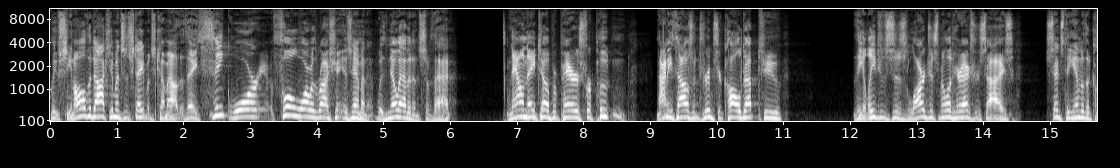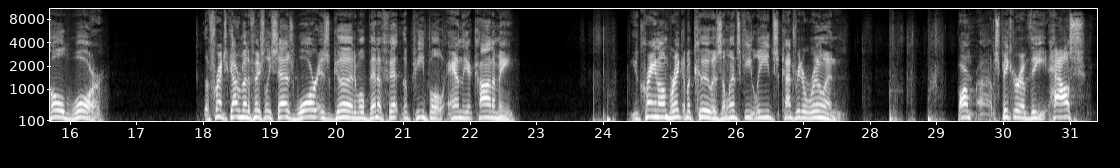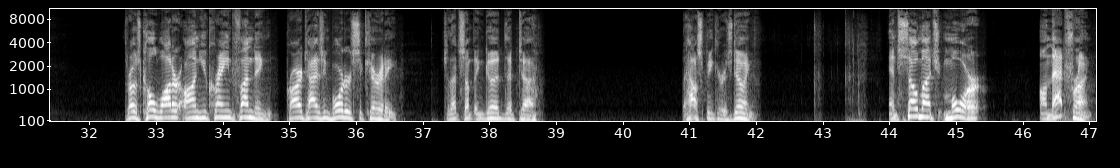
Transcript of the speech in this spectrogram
We've seen all the documents and statements come out that they think war, full war with Russia is imminent, with no evidence of that. Now NATO prepares for Putin. 90,000 troops are called up to the allegiance's largest military exercise since the end of the Cold War. The French government officially says war is good and will benefit the people and the economy. Ukraine on brink of a coup as Zelensky leads country to ruin. Uh, Speaker of the House throws cold water on Ukraine funding, prioritizing border security. So that's something good that uh, the House Speaker is doing. And so much more on that front.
